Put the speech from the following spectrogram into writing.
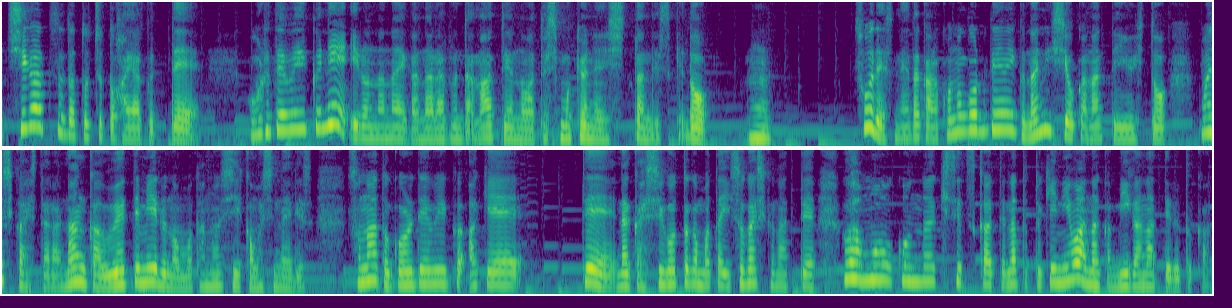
4月だとちょっと早くって、ゴールデンウィークにいろんな苗が並ぶんだなっていうのを私も去年知ったんですけど、うん。そうですね。だからこのゴールデンウィーク何しようかなっていう人、もしかしたらなんか植えてみるのも楽しいかもしれないです。その後ゴールデンウィーク明けて、なんか仕事がまた忙しくなって、うわ、もうこんな季節かってなった時には、なんか実がなってるとか、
